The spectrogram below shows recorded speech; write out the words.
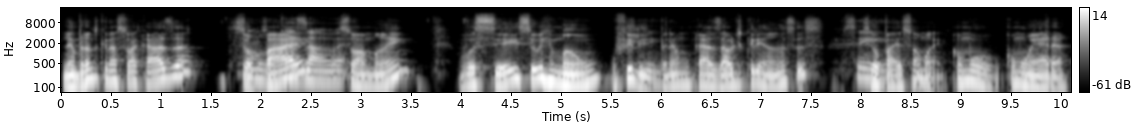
Lembrando que na sua casa, seu Somos um pai, casal, é. sua mãe, você e seu irmão, o Felipe, Sim. né? Um casal de crianças, Sim. seu pai e sua mãe. Como, como era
